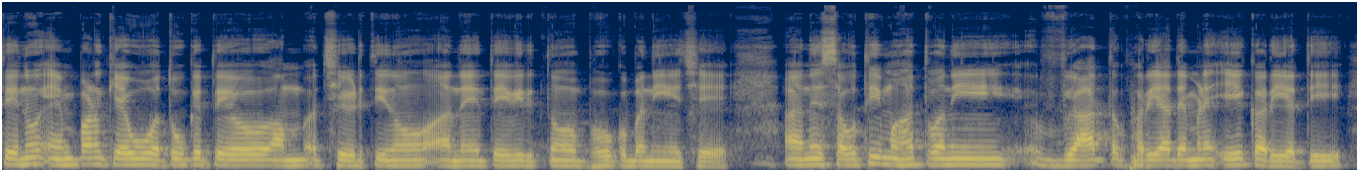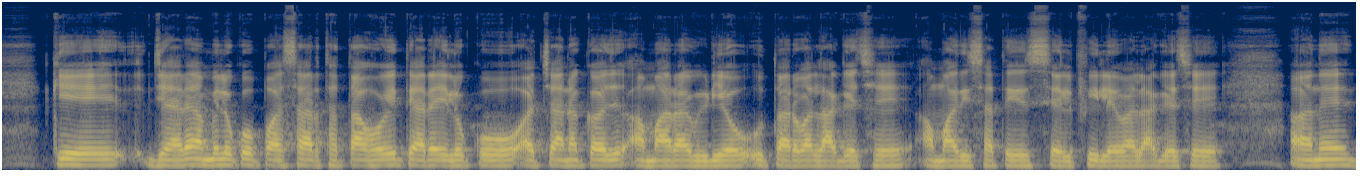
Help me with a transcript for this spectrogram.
તેનું એમ પણ કહેવું હતું કે તેઓ આમ છેડતીનો અને તેવી રીતનો ભોગ બનીએ છે. અને સૌથી મહત્ત્વની વાત ફરિયાદ એમણે એ કરી હતી કે જ્યારે અમે લોકો પસાર થતા હોય ત્યારે એ લોકો અચાનક જ અમારા વીડિયો ઉતારવા લાગે છે, અમારી સાથે સેલ્ફી લેવા લાગે છે. અને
